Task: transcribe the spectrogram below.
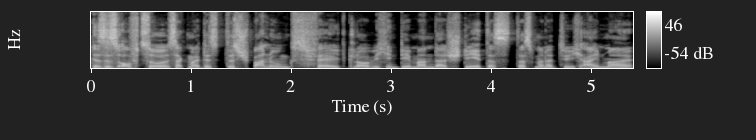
das ist oft so, sag mal, das, das Spannungsfeld, glaube ich, in dem man da steht, dass, dass man natürlich einmal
